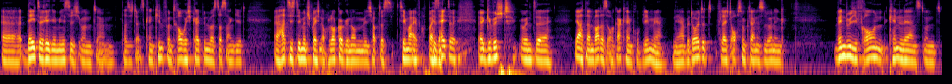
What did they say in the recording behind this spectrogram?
äh, date regelmäßig und ähm, dass ich da jetzt kein Kind von Traurigkeit bin, was das angeht, äh, hat sie es dementsprechend auch locker genommen. Ich habe das Thema einfach beiseite äh, gewischt und äh, ja, dann war das auch gar kein Problem mehr. Ja, bedeutet vielleicht auch so ein kleines Learning. Wenn du die Frauen kennenlernst und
